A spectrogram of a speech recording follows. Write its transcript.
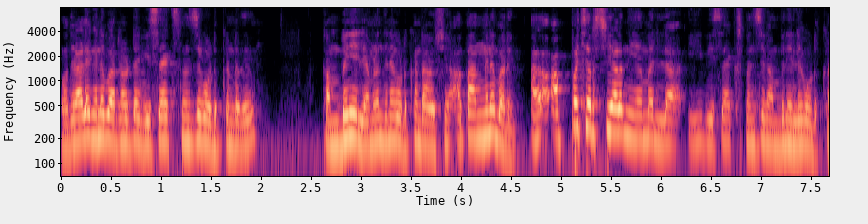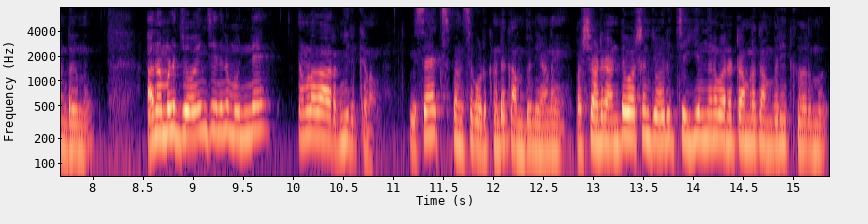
മുതലാളി ഇങ്ങനെ പറഞ്ഞോട്ടെ വിസ എക്സ്പെൻസ് കൊടുക്കേണ്ടത് കമ്പനിയല്ലേ നമ്മൾ എന്തിനാ കൊടുക്കേണ്ട ആവശ്യം? അപ്പം അങ്ങനെ പറയും. അപ്പം ചർച്ച ചെയ്യാനുള്ള നിയമമല്ല ഈ വിസ എക്സ്പെൻസ് കമ്പനിയല്ലേ കൊടുക്കേണ്ടതെന്ന്. അത് നമ്മൾ ജോയിൻ ചെയ്യുന്നതിന് മുന്നേ നമ്മളത് അറിഞ്ഞിരിക്കണം. വിസ എക്സ്പെൻസ് കൊടുക്കേണ്ട കമ്പനിയാണ് പക്ഷേ അവിടെ രണ്ട് വർഷം ജോലി ചെയ്യും എന്ന് പറഞ്ഞിട്ട് നമ്മൾ കമ്പനി കയറുന്നത്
